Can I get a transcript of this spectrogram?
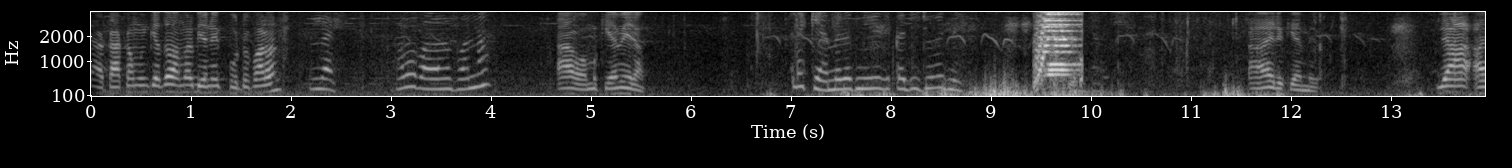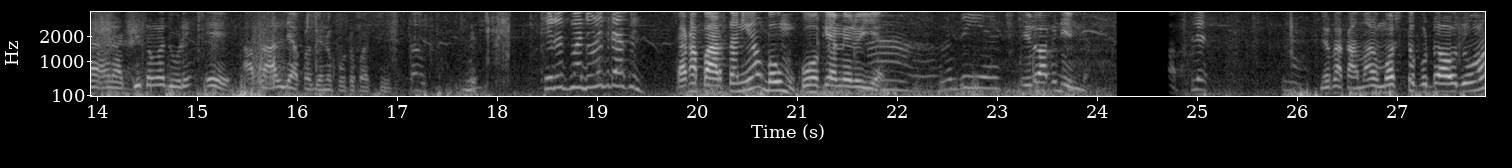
આ કાકા મને કહેતો અમારે બેનો એક ફોટો પાડો ને. લઈ આમાં પાડવાનો ફોન ના? આવો અમે કેમેરા એટલે કેમેરો જ નહીં કદી જોયો જ નહીં. હા રે કેમેરા લે આ રાજ્ય તમારા જોડે. એ આપણે હાલ દે આપણે બેનો ફોટો પાડશે. ખેડૂતમાં જોડે જ રાખી કાકા પાડતા નહીં હો બહુ મૂકો કેમેરો યાર હા હવે યાર. એનો આપી દે એમને. લે. લે કાકા અમારો મસ્ત ફોટો આવજો હો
